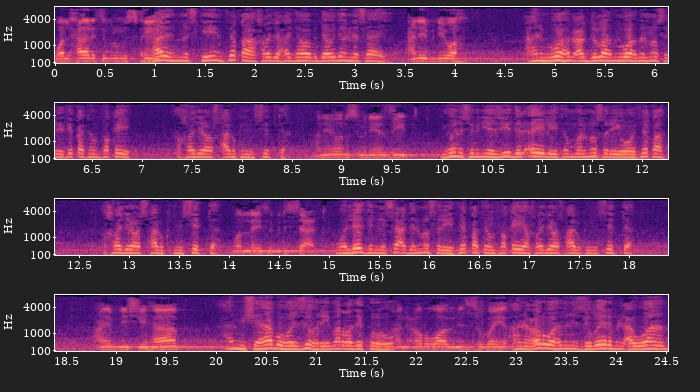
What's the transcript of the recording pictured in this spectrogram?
والحارث بن مسكين الحارث بن مسكين ثقة أخرج حديثه أبو داود والنسائي عن ابن وهب عن ابن وهب عبد الله بن وهب المصري ثقة فقيه أخرجه أصحاب الكتب الستة. عن يونس بن يزيد. يونس بن يزيد الأيلي ثم المصري وهو ثقة أخرجه أصحاب الكتب الستة. والليث بن سعد. والليث بن سعد المصري ثقة فقيه أخرجه أصحاب الكتب الستة. عن ابن شهاب. عن ابن شهاب وهو الزهري مر ذكره. عن عروة بن الزبير. عن عروة بن الزبير بن العوام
